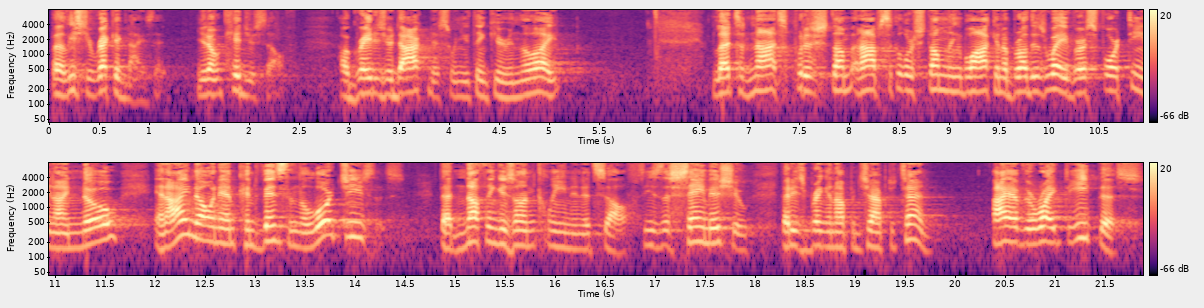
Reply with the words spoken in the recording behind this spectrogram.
But at least you recognize it. You don't kid yourself. How great is your darkness when you think you're in the light? Let's not put stum- an obstacle or stumbling block in a brother's way. Verse 14 I know, and I know and am convinced in the Lord Jesus that nothing is unclean in itself. He's the same issue that he's bringing up in chapter 10. I have the right to eat this.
